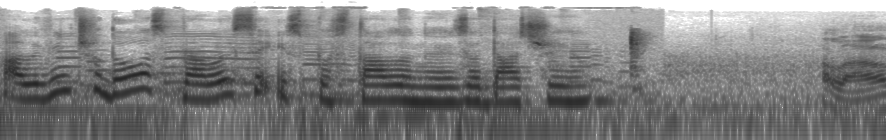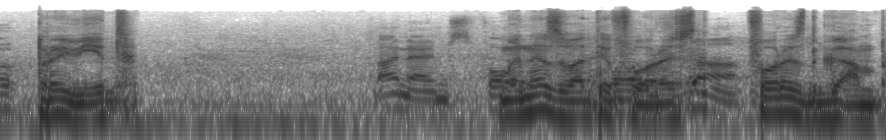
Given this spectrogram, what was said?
але він чудово справився із поставленою задачею. Привіт, мене звати Форест. Форест Гамп.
